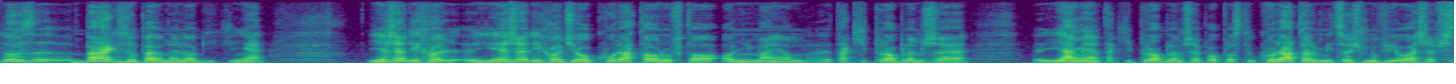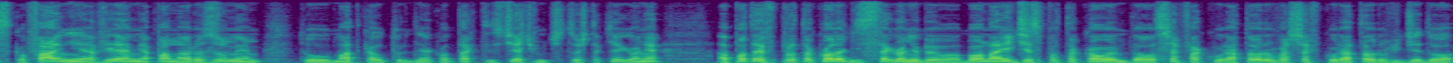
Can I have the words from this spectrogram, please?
to z- brak zupełnej logiki, nie? Jeżeli, cho- jeżeli chodzi o kuratorów, to oni mają taki problem, że ja miałem taki problem, że po prostu kurator mi coś mówiła, że wszystko fajnie, ja wiem, ja pana rozumiem, tu matka utrudnia kontakty z dziećmi, czy coś takiego, nie? A potem w protokole nic z tego nie było, bo ona idzie z protokołem do szefa kuratorów, a szef kuratorów idzie do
